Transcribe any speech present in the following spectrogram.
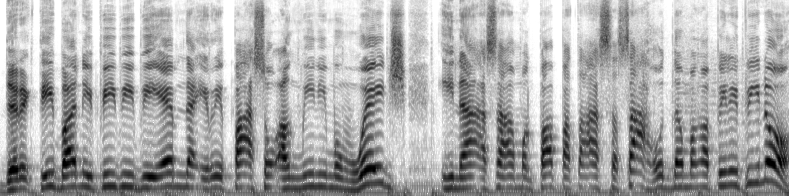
Direktiba ni PBBM na irepaso ang minimum wage, inaasahang magpapataas sa sahod ng mga Pilipino.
